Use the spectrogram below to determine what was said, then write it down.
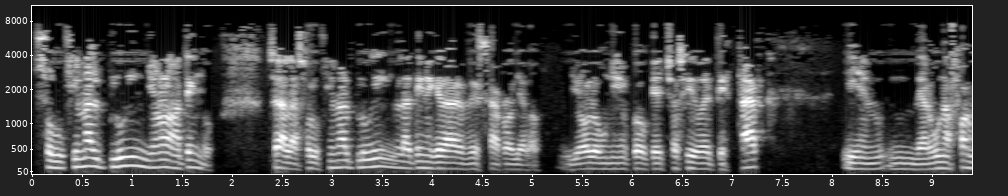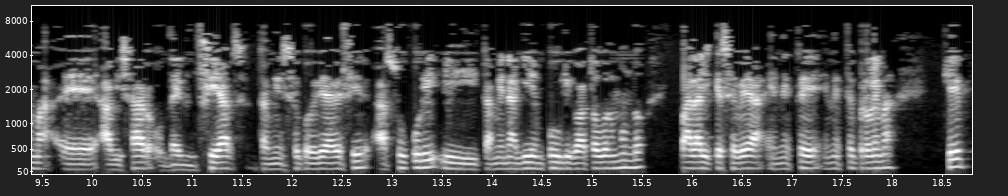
Soluciona el plugin, yo no la tengo. O sea, la solución al plugin la tiene que dar el desarrollador. Yo lo único que he hecho ha sido detectar y de alguna forma eh, avisar o denunciar, también se podría decir, a Sucuri y también aquí en público a todo el mundo para el que se vea en este, en este problema qué,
